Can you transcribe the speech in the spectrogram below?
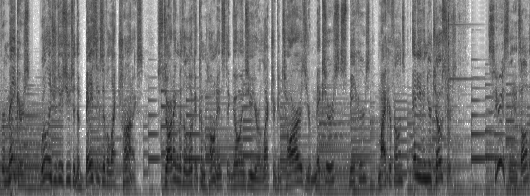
For makers, we'll introduce you to the basics of electronics, starting with a look at components that go into your electric guitars, your mixers, speakers, microphones, and even your toasters. Seriously, it's all.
